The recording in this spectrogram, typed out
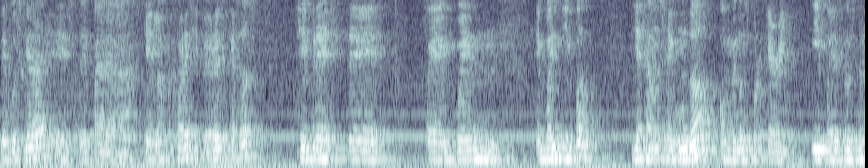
de búsqueda este, para que en los mejores y peores casos siempre esté en buen, en buen tiempo, ya sea un segundo o menos por carry. Y pues nuestro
